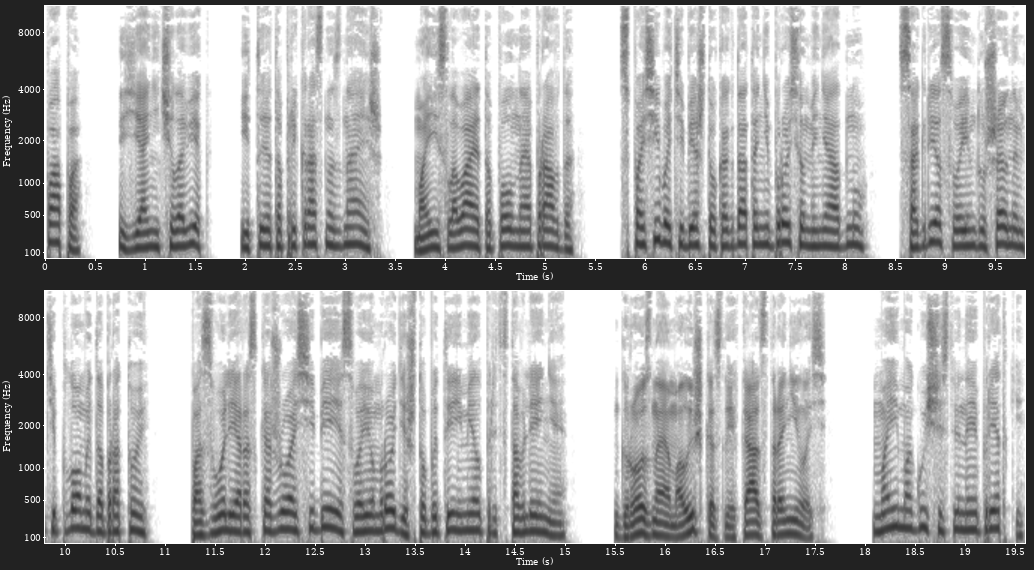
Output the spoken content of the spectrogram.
«Папа, я не человек, и ты это прекрасно знаешь. Мои слова – это полная правда. Спасибо тебе, что когда-то не бросил меня одну, согрел своим душевным теплом и добротой. Позволь я расскажу о себе и своем роде, чтобы ты имел представление». Грозная малышка слегка отстранилась. «Мои могущественные предки,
